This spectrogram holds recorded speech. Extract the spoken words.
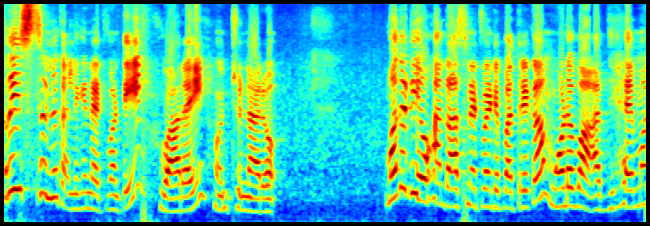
క్రీస్తును కలిగినటువంటి వారై ఉంటున్నారు. మొదటి యోహాన్ రాసినటువంటి పత్రిక మూడవ అధ్యాయము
